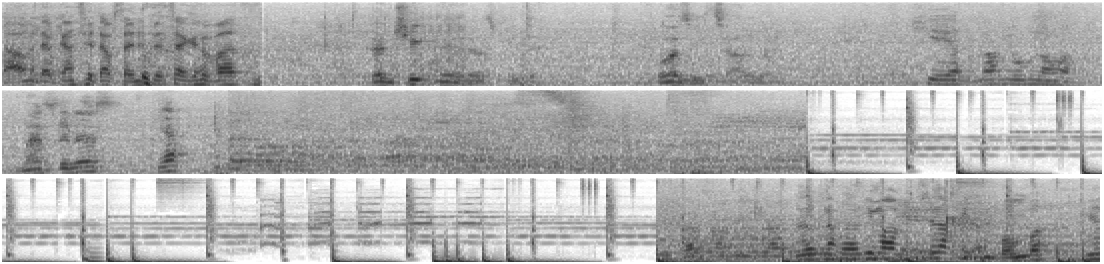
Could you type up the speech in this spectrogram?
Ja, mit der ganze Zeit auf seine Pizza gewartet. Dann schick mir das bitte. Vorsichtshalber. Hier, ja, nach hier oben nochmal. Machst du das? Ja. Nach immer willst du nach diesem Bomber. Ja.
